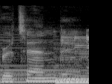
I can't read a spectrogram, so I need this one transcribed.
Pretending?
